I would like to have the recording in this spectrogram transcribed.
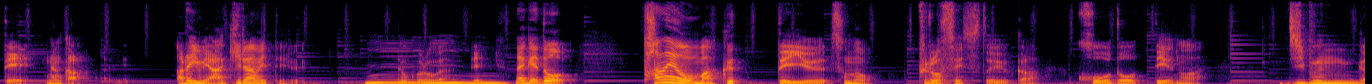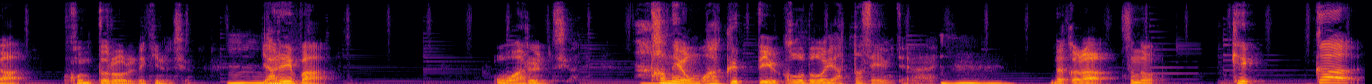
て、なんか、ある意味諦めてるところがあってうん。だけど、種をまくっていう、その、プロセスというか、行動っていうのは、自分がコントロールできるんですよ。うんやれば、終わるんですよね。はい種をまくっていう行動をやったぜみたいなねう。んだから、その、結果、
